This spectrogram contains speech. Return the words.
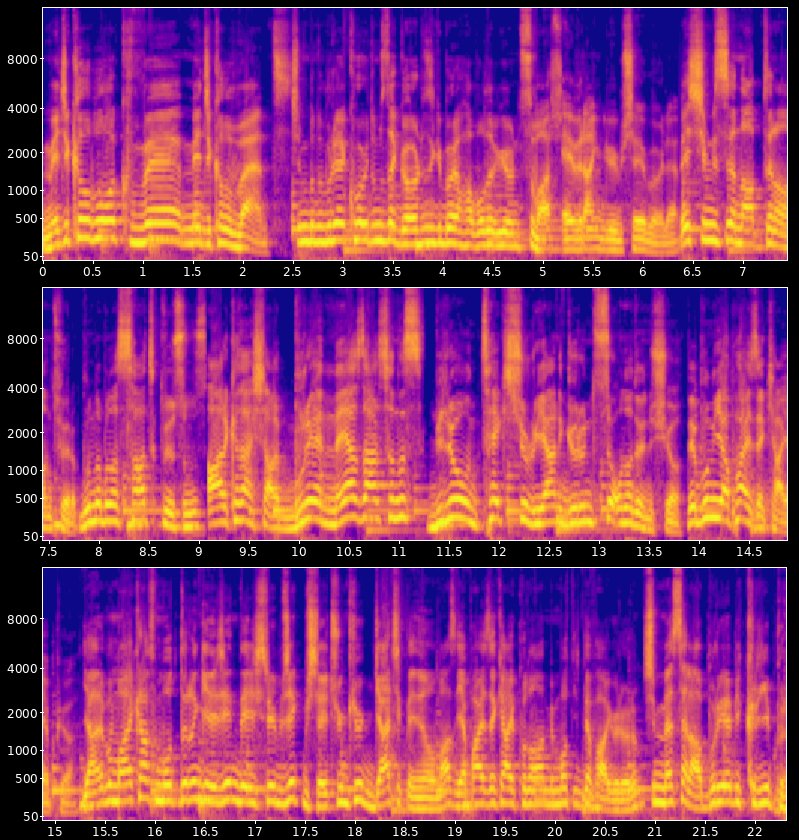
Magical Block ve Magical Vent. Şimdi bunu buraya koyduğumuzda gördüğünüz gibi böyle havalı bir görüntüsü var. Evren gibi bir şey böyle. Ve şimdi size ne yaptığını anlatıyorum. Bunda buna sağ tıklıyorsunuz. Arkadaşlar buraya ne yazarsanız bloğun texture yani görüntüsü ona dönüşüyor. Ve bunu yapay zeka yapıyor. Yani bu Minecraft modlarının geleceğini değiştirebilecek bir şey. Çünkü gerçekten inanılmaz. Yapay zekayı kullanan bir mod ilk defa görüyorum. Şimdi mesela buraya bir creeper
